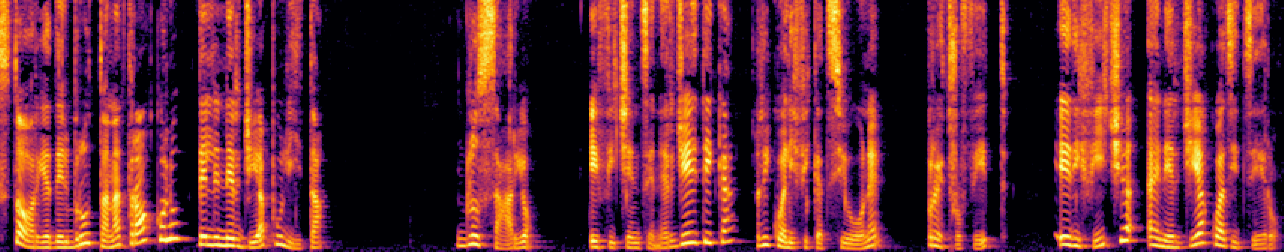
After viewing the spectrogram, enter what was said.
Storia del brutto anatroccolo dell'energia pulita. Glossario. Efficienza energetica, riqualificazione, retrofit, edifici a energia quasi zero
